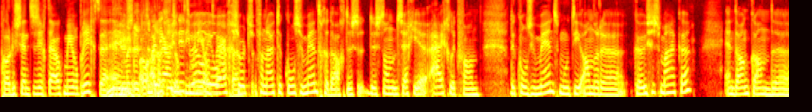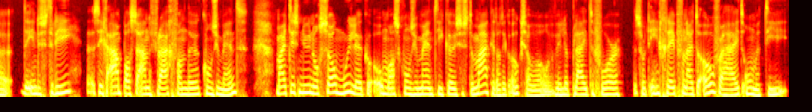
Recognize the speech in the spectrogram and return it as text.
producenten zich daar ook meer op richten. Nee, en dus maar dat- maar ik vind op dit die wel manier heel erg ontwerpen. soort vanuit de consument gedacht. Dus, dus dan zeg je eigenlijk van de consument moet die andere keuzes maken. En dan kan de, de industrie zich aanpassen aan de vraag van de consument. Maar het is nu nog zo moeilijk om als consument die keuzes te maken. Dat ik ook zou wel willen pleiten voor een soort ingreep vanuit de overheid om het die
